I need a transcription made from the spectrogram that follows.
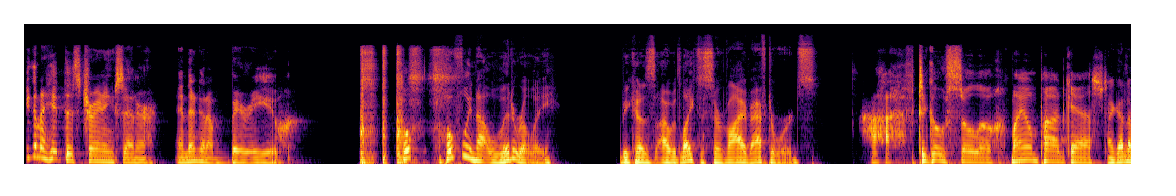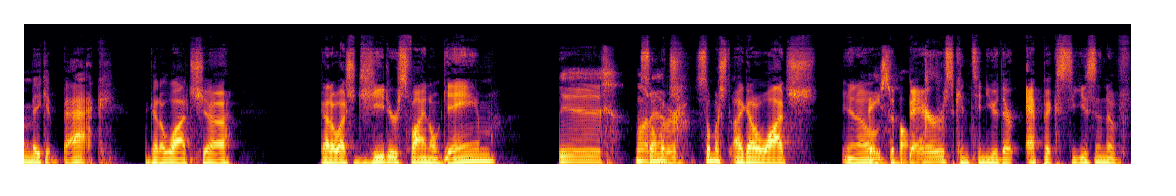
You're gonna hit this training center, and they're gonna bury you. Ho- hopefully not literally, because I would like to survive afterwards. Ah, to go solo, my own podcast. I got to make it back. I got to watch. uh Got to watch Jeter's final game. Eh, So much. So much. I got to watch. You know, Baseball. the Bears continue their epic season of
